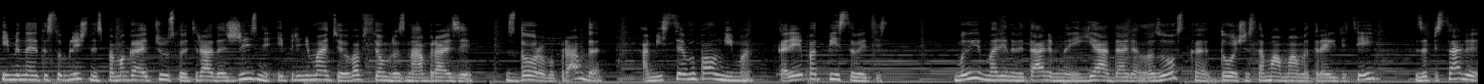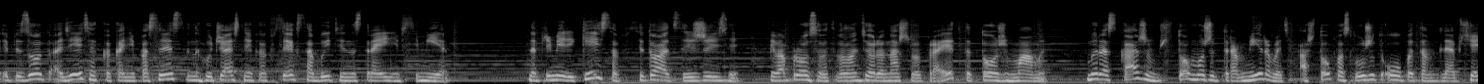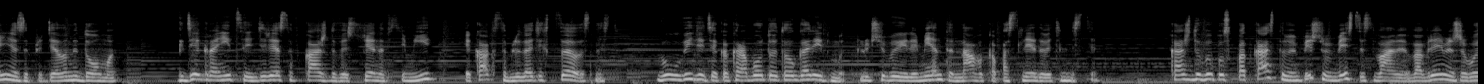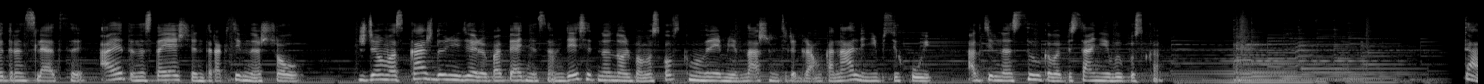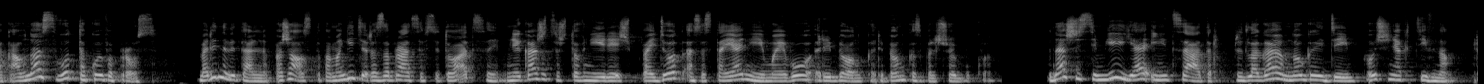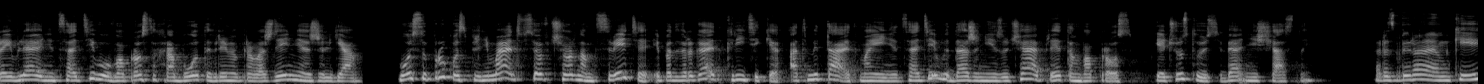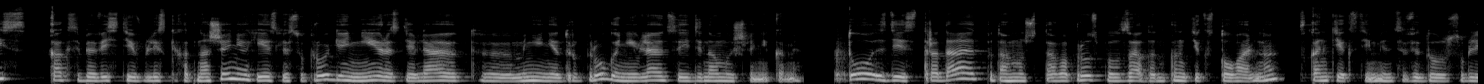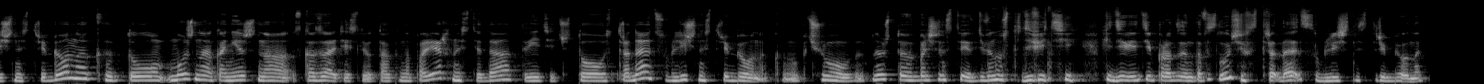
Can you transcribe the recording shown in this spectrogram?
Именно эта субличность помогает чувствовать радость жизни и принимать ее во всем разнообразии. Здорово, правда? А миссия выполнима. Скорее подписывайтесь. Мы, Марина Витальевна и я, Дарья Лазовская, дочь и сама мама троих детей, записали эпизод о детях как о непосредственных участниках всех событий и настроений в семье – на примере кейсов, ситуаций из жизни и вопросов от волонтера нашего проекта, тоже мамы, мы расскажем, что может травмировать, а что послужит опытом для общения за пределами дома, где границы интересов каждого из членов семьи и как соблюдать их целостность. Вы увидите, как работают алгоритмы, ключевые элементы навыка последовательности. Каждый выпуск подкаста мы пишем вместе с вами во время живой трансляции, а это настоящее интерактивное шоу, Ждем вас каждую неделю по пятницам в 10.00 по московскому времени в нашем телеграм-канале «Не психуй». Активная ссылка в описании выпуска. Так, а у нас вот такой вопрос. Марина Витальевна, пожалуйста, помогите разобраться в ситуации. Мне кажется, что в ней речь пойдет о состоянии моего ребенка, ребенка с большой буквы. В нашей семье я инициатор, предлагаю много идей, очень активно, проявляю инициативу в вопросах работы, времяпровождения, жилья. Мой супруг воспринимает все в черном цвете и подвергает критике, отметает мои инициативы, даже не изучая при этом вопрос. Я чувствую себя несчастной. Разбираем кейс, как себя вести в близких отношениях, если супруги не разделяют э, мнение друг друга, не являются единомышленниками. Кто здесь страдает, потому что вопрос был задан контекстуально, в контексте имеется в виду субличность ребенок, то можно, конечно, сказать, если вот так на поверхности, да, ответить, что страдает субличность ребенок. Ну, почему? Потому что в большинстве, в 99,9% случаев страдает субличность ребенок.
